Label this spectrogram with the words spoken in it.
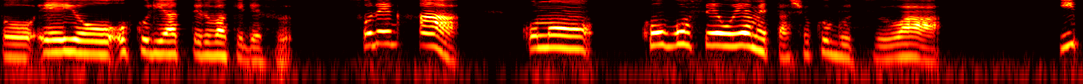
と、栄養を送り合ってるわけです。それが、この光合成をやめた植物は、一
